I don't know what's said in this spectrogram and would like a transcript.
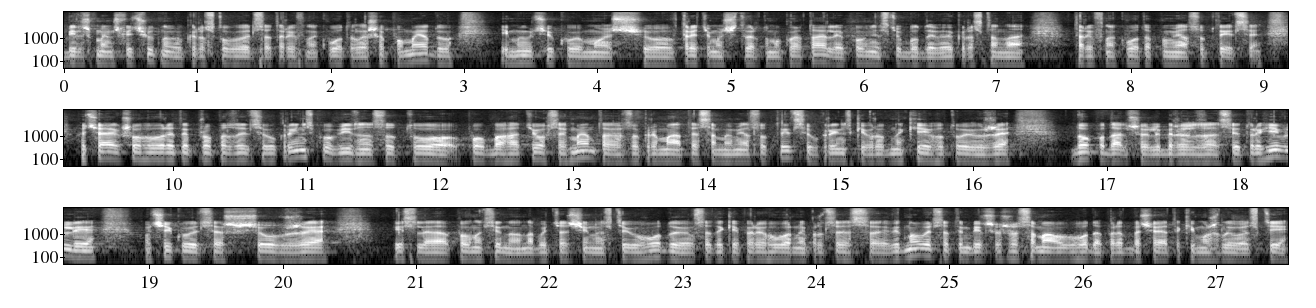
більш-менш відчутно використовується тарифна квота лише по меду, і ми очікуємо, що в третьому-четвертому кварталі повністю буде використана тарифна квота по м'ясу птиці. Хоча, якщо говорити про позицію українського бізнесу, то по багатьох сегментах, зокрема те саме м'ясо птиці, українські виробники готові вже до подальшої лібералізації торгівлі. Очікується, що вже Після повноцінного набуття чинності угодою все-таки переговорний процес відновиться, тим більше, що сама угода передбачає такі можливості.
